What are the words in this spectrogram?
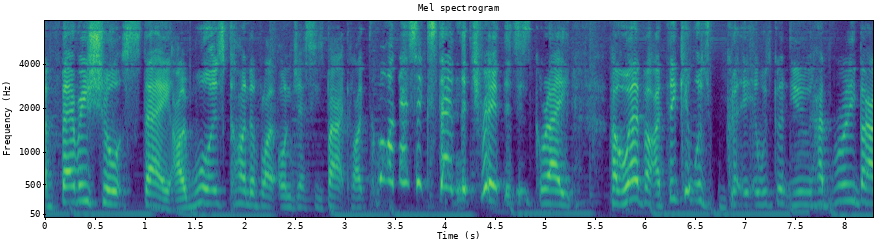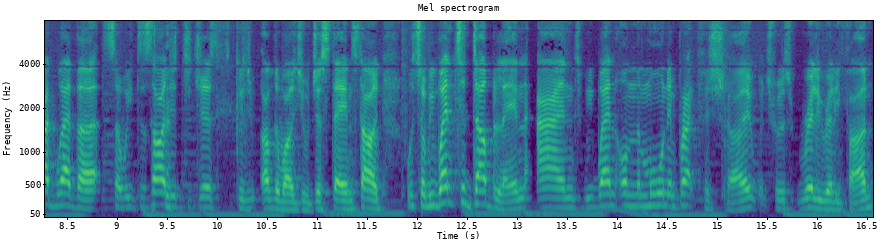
a very short stay. I was kind of like on Jessie's back, like, come on, let's extend the trip. This is great. However, I think it was good. It was good. You had really bad weather, so we decided to just because otherwise you would just stay inside. So we went to Dublin and we went on the morning breakfast show, which was really really fun,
